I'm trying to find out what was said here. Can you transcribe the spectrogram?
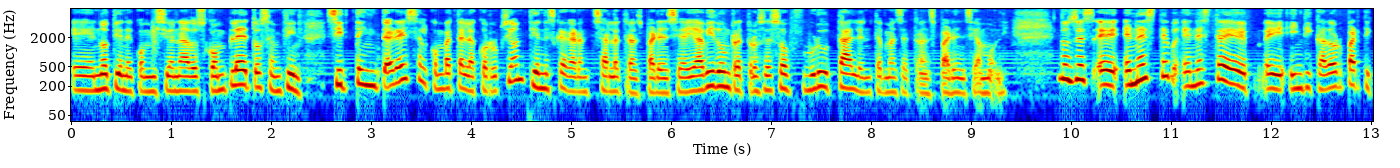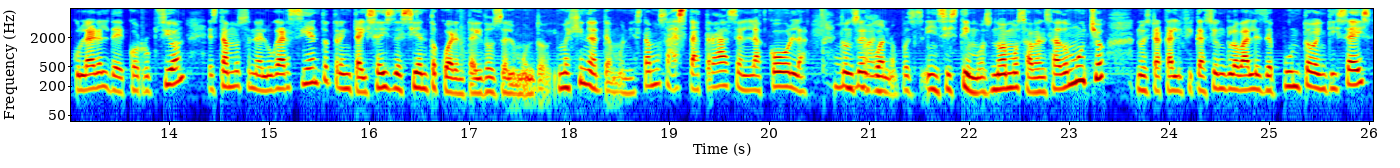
eh, no tiene comisionados completos, en fin. Si te interesa el combate a la corrupción, tienes que garantizar la transparencia y ha habido un retroceso brutal en temas de transparencia, Moni. Entonces, eh, en este, en este eh, indicador particular, el de corrupción, estamos en el lugar 136 de 142 del mundo. Imagínate, Moni, estamos hasta atrás en la cola. Entonces, bueno, pues insistimos, no hemos avanzado mucho. Nuestra calificación global es de punto 26,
